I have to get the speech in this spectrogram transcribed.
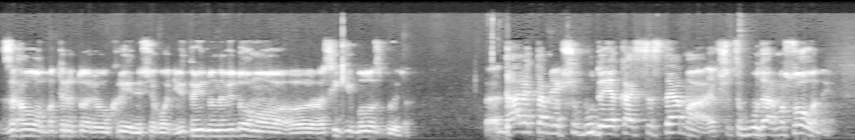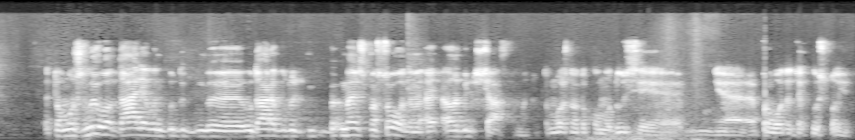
загалом по території України сьогодні. Відповідно, невідомо, скільки було збито. Далі там, якщо буде якась система, якщо це буде удар масований, то можливо далі удари будуть менш масованими, але більш частими. Тобто можна в такому дусі е, проводити якусь логіку.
